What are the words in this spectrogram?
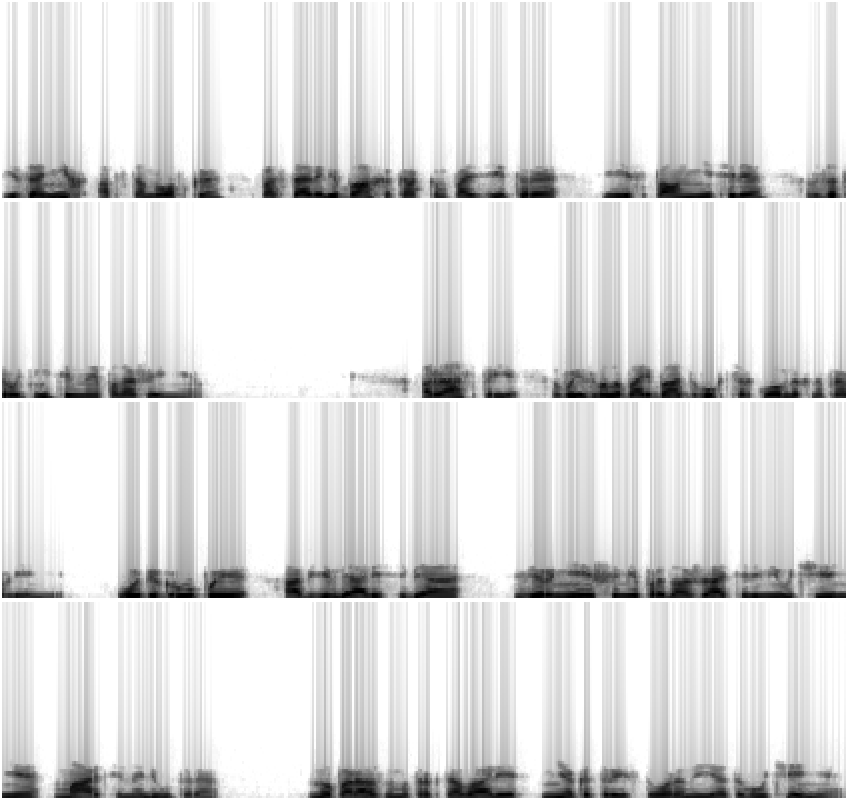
из-за них обстановка поставили Баха как композитора и исполнителя в затруднительное положение. Распри вызвала борьба двух церковных направлений. Обе группы объявляли себя вернейшими продолжателями учения Мартина Лютера, но по-разному трактовали некоторые стороны этого учения.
